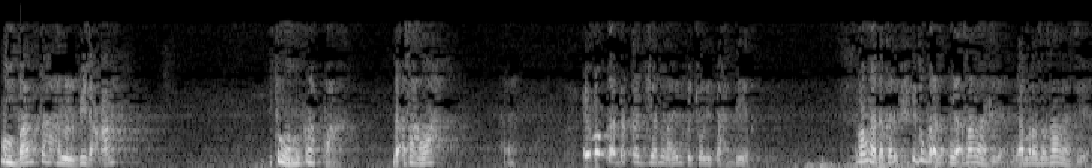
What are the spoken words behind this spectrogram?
membantah halul bid'ah itu ngomong apa? Gak salah. Emang gak ada kajian lain kecuali tahdir. Emang gak ada kajian, itu gak, gak salah dia, gak merasa salah dia.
